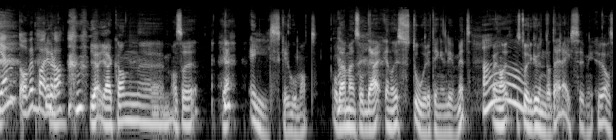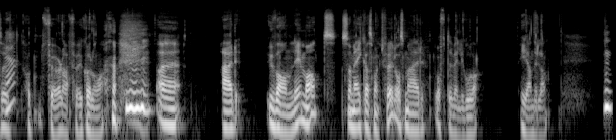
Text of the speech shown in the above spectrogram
jevnt over, bare glad. Jeg, jeg kan eh, Altså, jeg elsker god mat. Og det er, men, det er en av de store tingene i livet mitt. Og en av de store grunnene til at jeg reiser mye, altså Ja. før da, før korona, eh, er uvanlig mat som jeg ikke har smakt før, og som er ofte veldig god da, i andre land.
